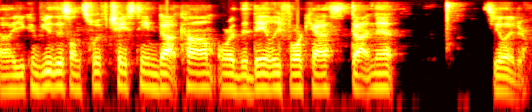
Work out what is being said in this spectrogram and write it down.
Uh, you can view this on swiftchaseteam.com or thedailyforecast.net. See you later.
